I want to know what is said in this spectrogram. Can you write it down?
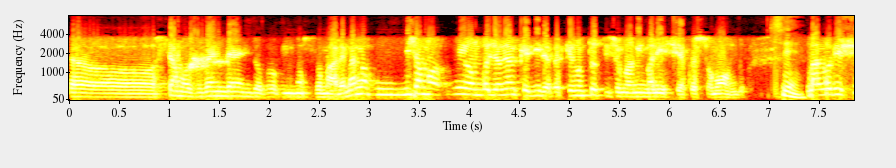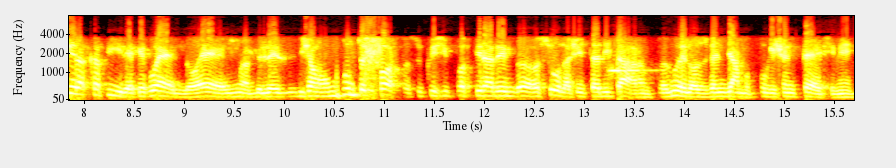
Uh, stiamo svendendo proprio il nostro mare, ma no, diciamo, io non voglio neanche dire perché non tutti sono animalisti a questo mondo, sì. ma non riuscire a capire che quello è delle, diciamo, un punto di forza su cui si può tirare uh, su la città di Taranto, noi lo svendiamo a pochi centesimi,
